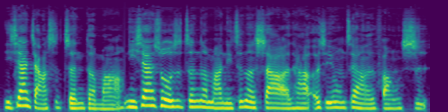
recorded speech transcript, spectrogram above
你现在讲的是真的吗？你现在说的是真的吗？你真的杀了他，而且用这样的方式？”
